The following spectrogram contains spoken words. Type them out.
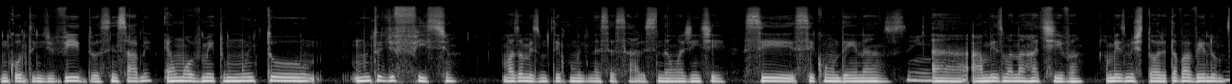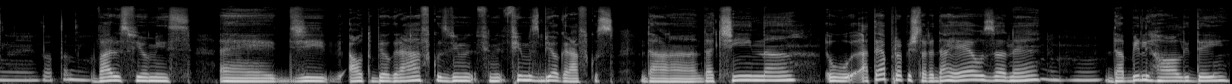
enquanto indivíduo, assim, sabe? É um movimento muito, muito difícil, mas ao mesmo tempo muito necessário, senão a gente se, se condena à, à mesma narrativa, a mesma história. Eu tava vendo. É. Vários filmes é, de autobiográficos, filmes biográficos da, da Tina, o, até a própria história da Elsa, né? Uhum. Da Billie Holiday,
